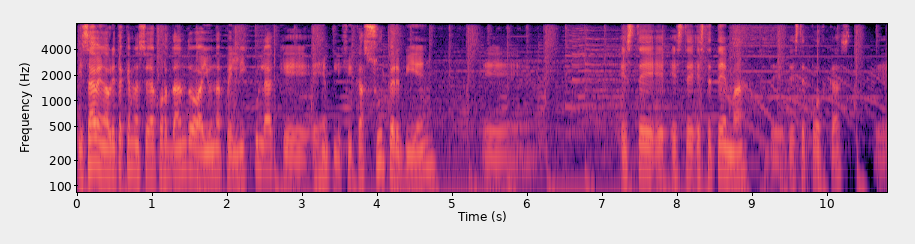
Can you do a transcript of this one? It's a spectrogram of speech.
Y saben, ahorita que me estoy acordando, hay una película que ejemplifica súper bien eh, este, este, este tema de, este podcast eh,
